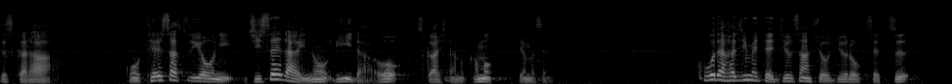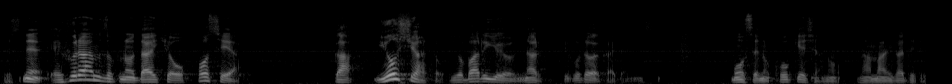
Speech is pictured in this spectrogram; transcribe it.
ですからこの偵察用に次世代のリーダーを使わしたのかもしれません。ここで初めて13章16節ですねエフライム族の代表ホセアがヨシュアと呼ばれるようになるということが書いてあります。モーセの後継者の名前が出てくる。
